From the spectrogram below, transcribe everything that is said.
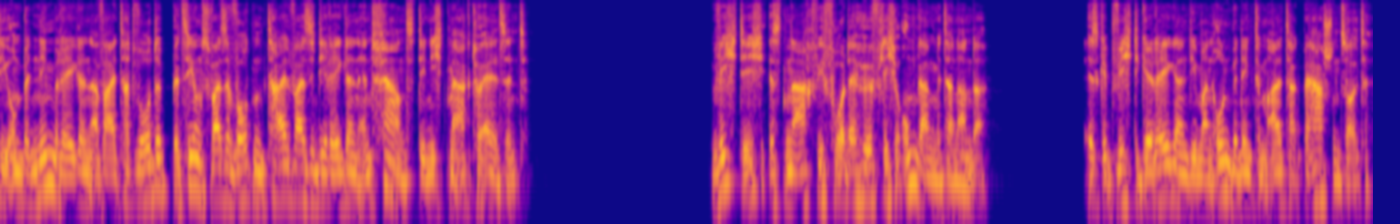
die um Benimmregeln erweitert wurde, beziehungsweise wurden teilweise die Regeln entfernt, die nicht mehr aktuell sind. Wichtig ist nach wie vor der höfliche Umgang miteinander. Es gibt wichtige Regeln, die man unbedingt im Alltag beherrschen sollte.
